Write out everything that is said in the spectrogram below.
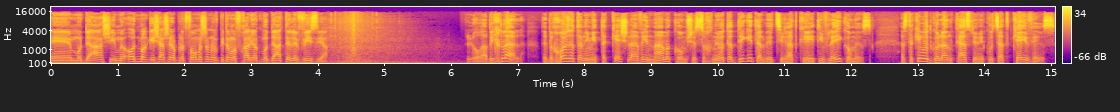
אה, מודעה שהיא מאוד מרגישה של הפלטפורמה שלנו, ופתאום הפכה להיות מודעת טלוויזיה. לא רע בכלל, ובכל זאת אני מתעקש להבין מה המקום של סוכנויות הדיגיטל ביצירת קריאיטיב ל e-commerce. אז תכירו את גולן כספי מקבוצת קייברס,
